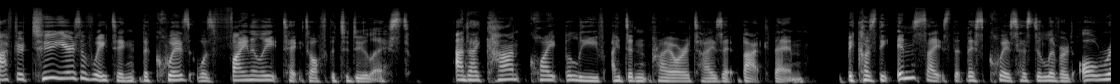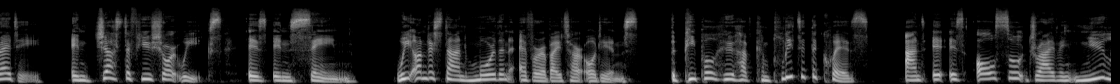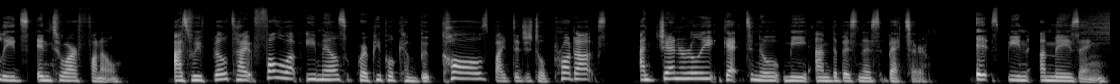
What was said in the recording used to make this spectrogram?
After two years of waiting, the quiz was finally ticked off the to do list. And I can't quite believe I didn't prioritise it back then. Because the insights that this quiz has delivered already in just a few short weeks is insane. We understand more than ever about our audience, the people who have completed the quiz, and it is also driving new leads into our funnel. As we've built out follow up emails where people can book calls, buy digital products, and generally get to know me and the business better. It's been amazing.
